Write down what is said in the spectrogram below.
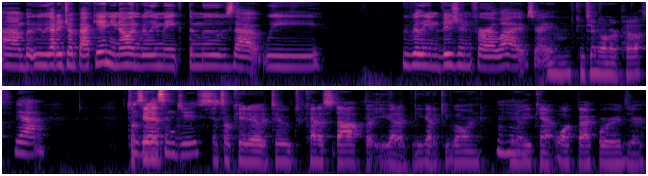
Um, but we got to jump back in, you know, and really make the moves that we we really envision for our lives, right? Mhm. Continue on our path. Yeah. It's okay to some juice. it's okay to, to, to kind of stop, but you gotta you gotta keep going. Mhm. You know, you can't walk backwards or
